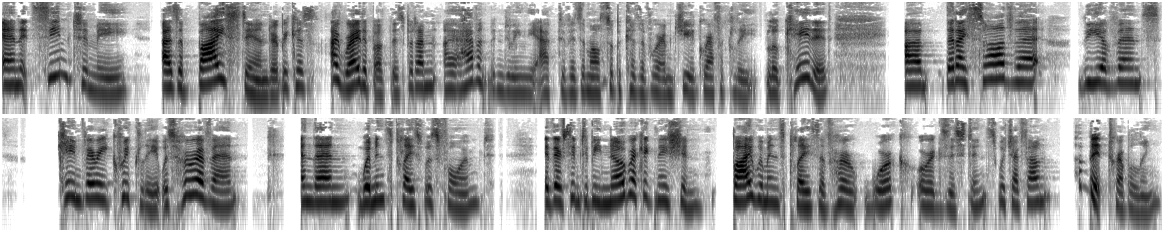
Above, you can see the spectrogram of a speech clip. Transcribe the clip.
and it seemed to me as a bystander, because I write about this, but I'm I haven't been doing the activism also because of where I'm geographically located, um, that I saw that the events came very quickly. It was her event, and then Women's Place was formed. There seemed to be no recognition by Women's Place of her work or existence, which I found a bit troubling.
